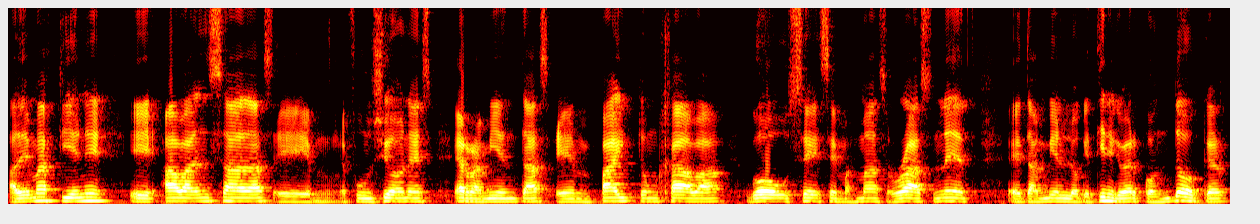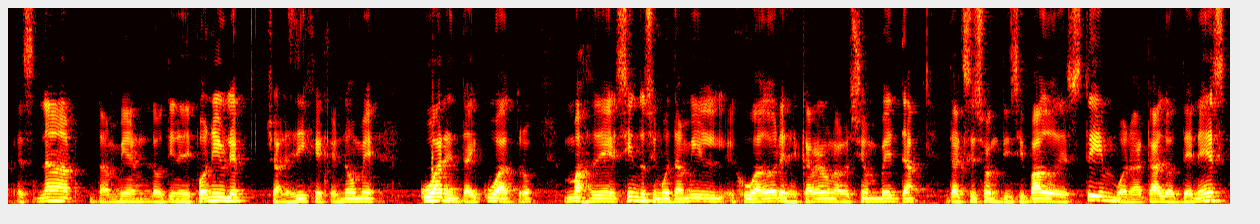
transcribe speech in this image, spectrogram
además tiene eh, avanzadas funciones, herramientas en Python, Java, Go, C, C++, Rust, Net, también lo que tiene que ver con Docker, Snap, también lo tiene disponible, ya les dije que no me 44, más de 150.000 jugadores descargaron una versión beta de acceso anticipado de Steam, bueno acá lo tenés,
